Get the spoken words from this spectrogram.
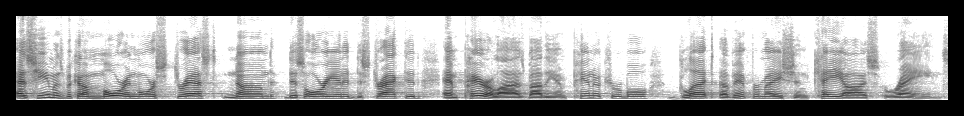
As humans become more and more stressed, numbed, disoriented, distracted, and paralyzed by the impenetrable glut of information, chaos reigns.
